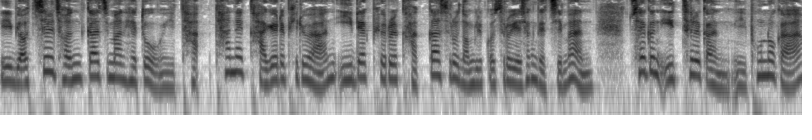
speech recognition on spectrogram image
이 며칠 전까지만 해도 이 타- 탄핵 가결에 필요한 200표를 가까스로 넘길 것으로 예상됐지만 최근 이틀간 이 폭로가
